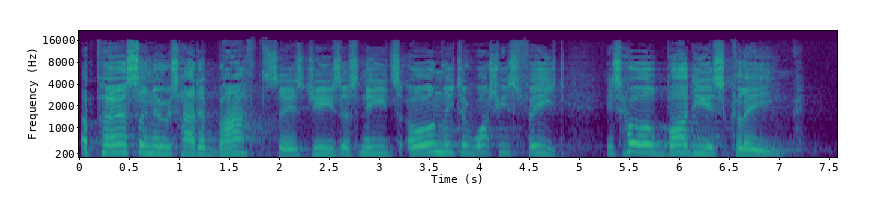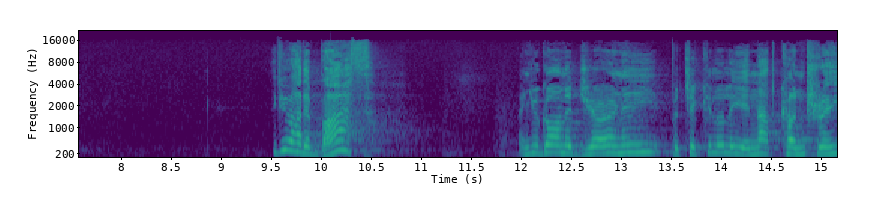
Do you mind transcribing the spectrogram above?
A person who's had a bath, says Jesus, needs only to wash his feet. His whole body is clean. If you had a bath and you go on a journey, particularly in that country,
